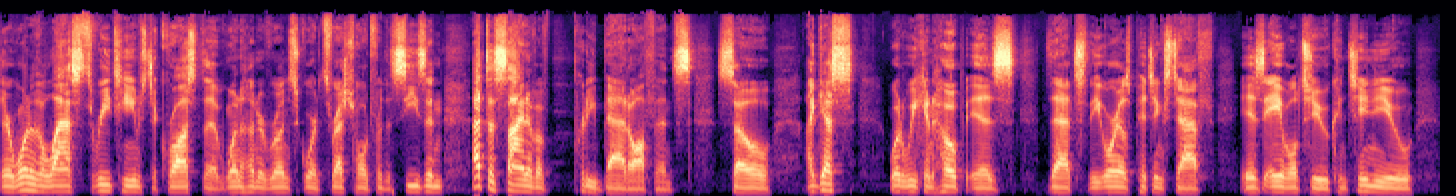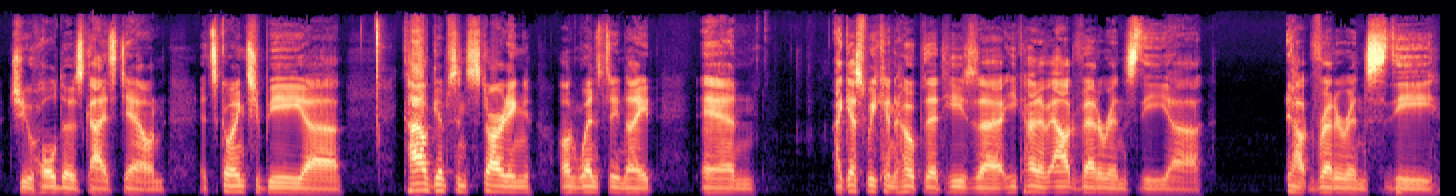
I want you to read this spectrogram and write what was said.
they're one of the last three teams to cross the 100 run scored threshold for the season. That's a sign of a pretty bad offense. So I guess what we can hope is that the Orioles pitching staff is able to continue to hold those guys down. It's going to be uh, Kyle Gibson starting on Wednesday night, and I guess we can hope that he's uh, he kind of out veterans the uh, out veterans the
